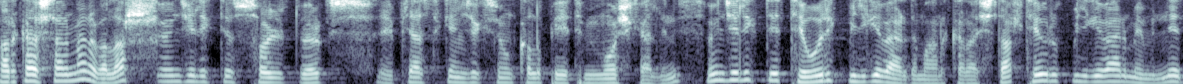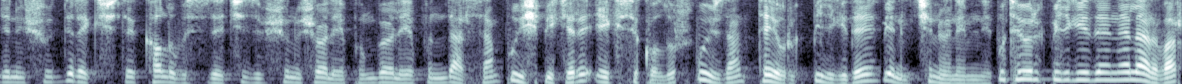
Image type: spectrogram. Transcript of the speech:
Arkadaşlar merhabalar. Öncelikle SolidWorks e, plastik enjeksiyon kalıp eğitimime hoş geldiniz. Öncelikle teorik bilgi verdim arkadaşlar. Teorik bilgi vermemin nedeni şu direkt işte kalıbı size çizip şunu şöyle yapın böyle yapın dersem bu iş bir kere eksik olur. Bu yüzden teorik bilgi de benim için önemli. Bu teorik bilgide neler var?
